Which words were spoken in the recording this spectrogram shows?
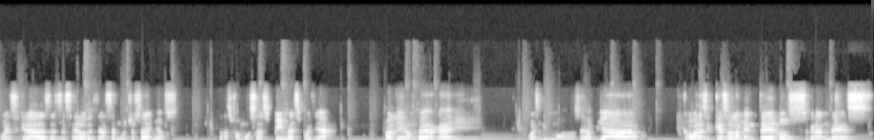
pues creadas desde cero desde hace muchos años. Las famosas pymes pues ya valieron verga y, pues ni modo, o sea, ya ahora sí que solamente los grandes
